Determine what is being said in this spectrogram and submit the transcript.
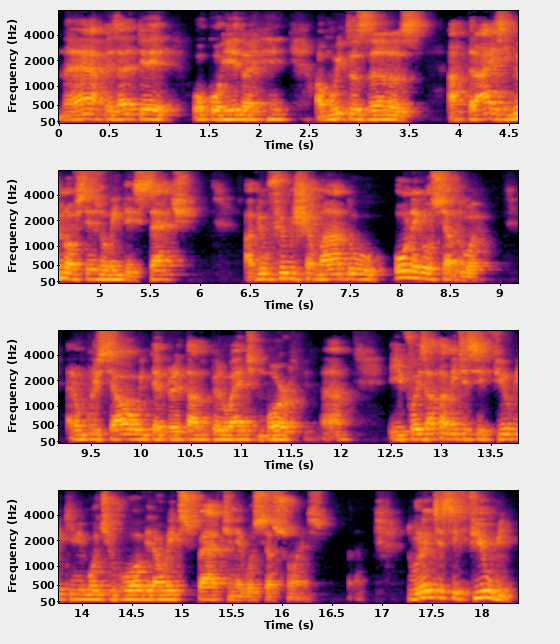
né, apesar de ter ocorrido há muitos anos atrás, em 1997, havia um filme chamado O Negociador. Era um policial interpretado pelo Ed Murphy. Né? E foi exatamente esse filme que me motivou a virar um expert em negociações. Durante esse filme,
